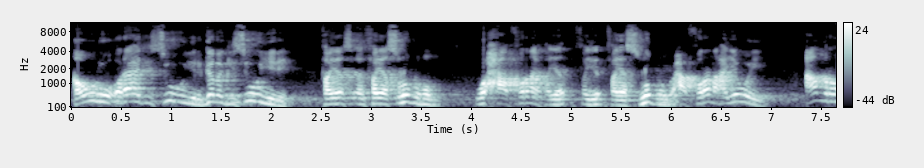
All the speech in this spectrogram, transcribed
Qawluhu oraahdiisu uu yiri gabagiisu uu yiri fayaslubhum waxa furanaya fayaslubhum waxa furanaya way amru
